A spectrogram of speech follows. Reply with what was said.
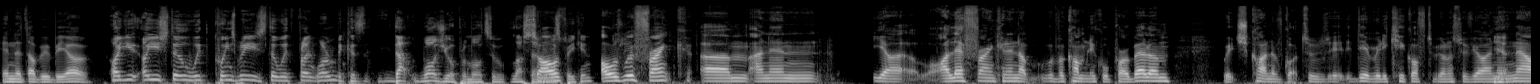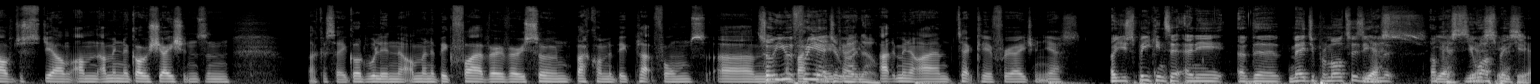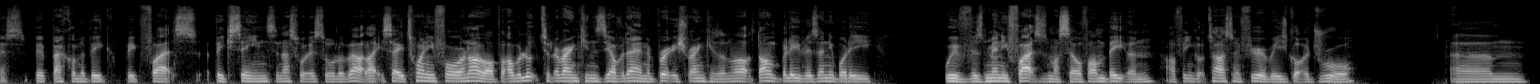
in the WBO. Are you are you still with Queensberry? Are you still with Frank Warren? Because that was your promoter last time So we I were was, speaking. I was with Frank, um, and then yeah, I left Frank and ended up with a company called Probellum, which kind of got to it, it didn't really kick off to be honest with you. And Yeah. then now I've just yeah, I'm, I'm I'm in negotiations and. Like I say, God willing, I'm in a big fight very, very soon, back on the big platforms. Um, So are you a free agent right now? At the minute, I am technically a free agent. Yes. Are you speaking to any of the major promoters? Yes, the- okay, yes, you yes, are speaking. Yes, yes. Bit back on the big, big fights, big scenes, and that's what it's all about. Like you say, twenty four and zero. I've I looked at the rankings the other day, and the British rankings, and I don't believe there's anybody with as many fights as myself unbeaten. I think you got Tyson Fury, but he's got a draw. Um,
